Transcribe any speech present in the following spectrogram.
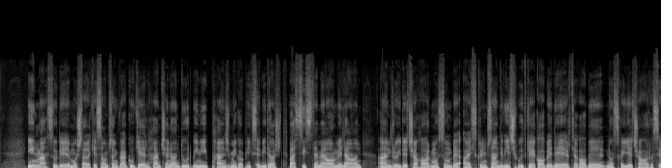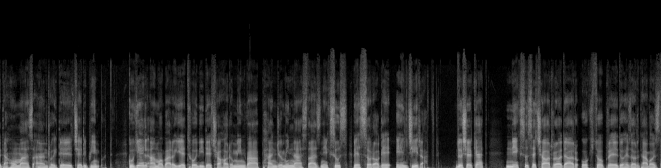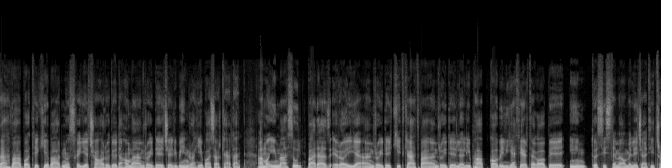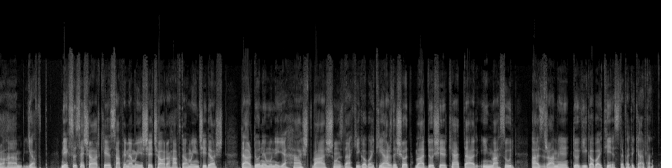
این محصول مشترک سامسونگ و گوگل همچنان دوربینی 5 مگاپیکسلی داشت و سیستم عامل آن اندروید 4 موسوم به Ice Cream Sandwich بود که قابل ارتقا به نسخه 4 و 3 دهم از اندروید Jelly Bean بود. گوگل اما برای تولید چهارمین و پنجمین نسل از Nexus به سراغ LG رفت. دو شرکت Nexus 4 را در اکتبر 2012 و با تکیه بر نسخه 4 و دهم اندروید Jelly Bean راهی بازار کردند اما این محصول بعد از ارائه اندروید KitKat و اندروید Lollipop قابلیت ارتقا به این دو سیستم عامل جدید را هم یافت نکسوس 4 که صفحه نمایش 4 و 7 اینچی داشت در دو نمونه 8 و 16 گیگابایتی عرضه شد و دو شرکت در این محصول از رم 2 گیگابایتی استفاده کردند.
